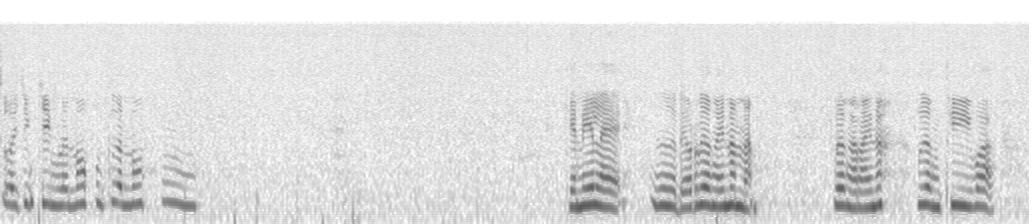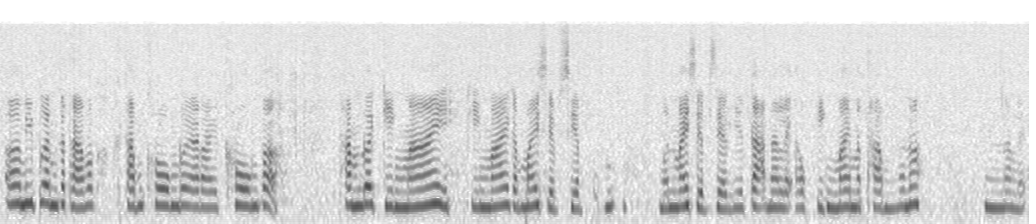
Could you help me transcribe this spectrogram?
สวยจริงๆเลยเนาะเพื่อนๆเนาะอืม แค่นี้แหละเออเดี๋ยวเรื่องไอ้นั่นน่ะ เรื่องอะไรนะเรื่องที่ว่า เออมีเพื่อนก็ถามว่าทำโครงด้วยอะไร โครงก็ทำด้วยกิ่งไม้ กิ่งไม้กับไม้เสียบเสียบเหมือนไม้เสียบเสียบยีตะนั่นแหละเอากิ่งไม้มาทำแล้วเนาะนั่นแหละ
